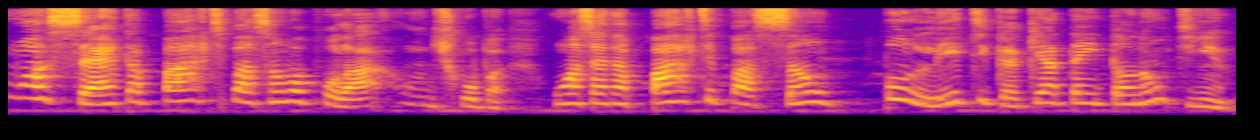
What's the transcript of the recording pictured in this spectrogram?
uma certa participação popular, desculpa, uma certa participação política que até então não tinha.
